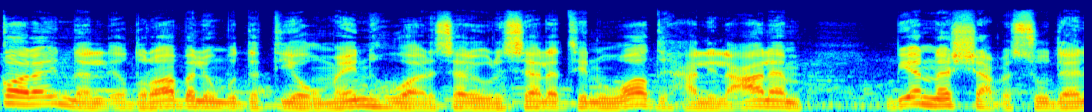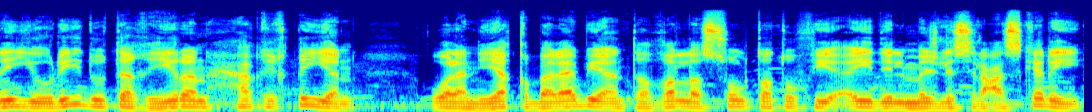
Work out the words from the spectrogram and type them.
قال إن الإضراب لمدة يومين هو إرسال رسالة واضحة للعالم بأن الشعب السوداني يريد تغييرا حقيقيا ولن يقبل بأن تظل السلطة في أيدي المجلس العسكري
